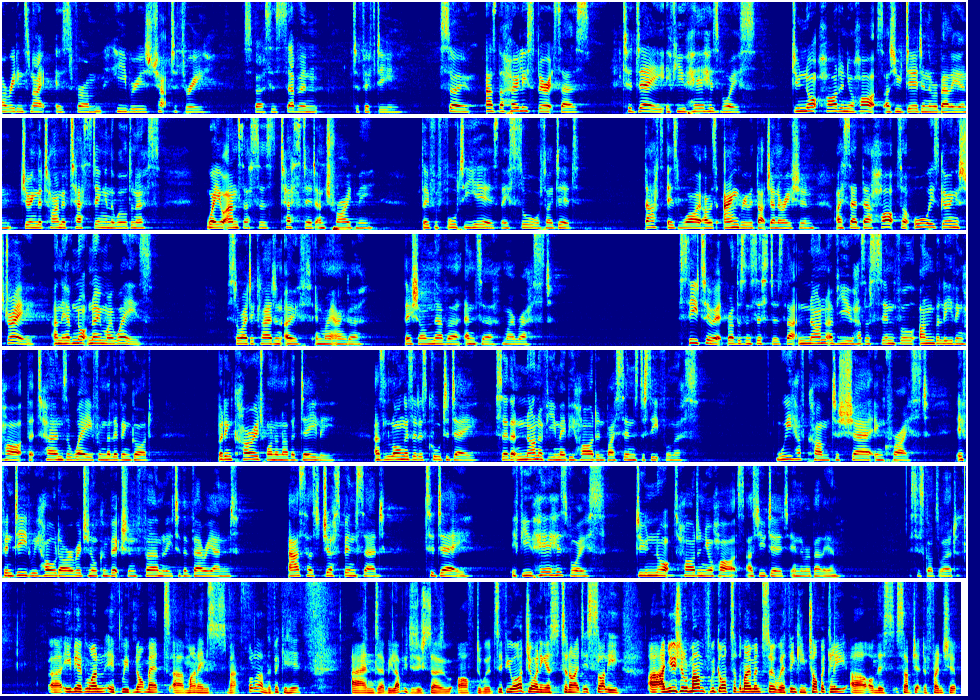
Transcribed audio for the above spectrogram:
Our reading tonight is from Hebrews chapter 3, it's verses 7 to 15. So, as the Holy Spirit says, Today, if you hear his voice, do not harden your hearts as you did in the rebellion during the time of testing in the wilderness, where your ancestors tested and tried me, though for 40 years they saw what I did. That is why I was angry with that generation. I said, Their hearts are always going astray and they have not known my ways. So I declared an oath in my anger they shall never enter my rest. See to it, brothers and sisters, that none of you has a sinful, unbelieving heart that turns away from the living God, but encourage one another daily, as long as it is called today, so that none of you may be hardened by sin's deceitfulness. We have come to share in Christ if indeed we hold our original conviction firmly to the very end. As has just been said, today, if you hear his voice, do not harden your hearts as you did in the rebellion. This is God's word. Uh, evening, everyone. If we've not met, uh, my name's Matt Fuller. I'm the vicar here, and it'd uh, be lovely to do so afterwards. If you are joining us tonight, it's slightly uh, unusual month we've got at the moment, so we're thinking topically uh, on this subject of friendship.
